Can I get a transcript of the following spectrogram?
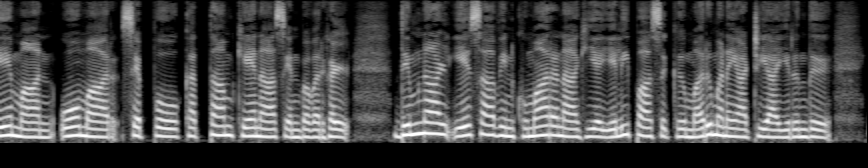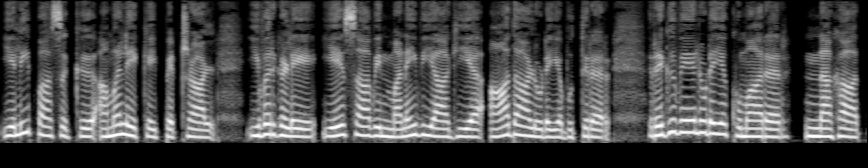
தேமான் ஓமார் செப்போ கத்தாம் கேனாஸ் என்பவர்கள். திம்னாள் ஏசாவின் குமாரனாகிய எலிபாசுக்கு மறுமனையாற்றியாயிருந்து எலிபாசுக்கு அமலேக்கைப் பெற்றாள். இவர்களே ஏசாவின் மனைவியாகிய ஆதாளுடைய புத்திரர் ரெகுவேலுடைய குமாரர் நகாத்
